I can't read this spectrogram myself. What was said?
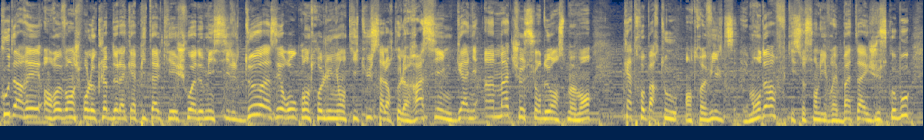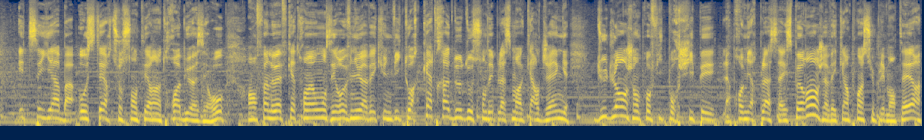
Coup d'arrêt en revanche pour le club de la capitale qui échoue à domicile 2 à 0 contre l'Union Titus alors que le Racing gagne un match sur deux en ce moment. 4 partout entre Wiltz et Mondorf qui se sont livrés bataille jusqu'au bout. Etseya bat Ostert sur son terrain 3 buts à 0. Enfin, le F91 est revenu avec une victoire 4 à 2 de son déplacement à Karjeng. Dudelange en profite pour chipper la première place à Esperange avec un point supplémentaire.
